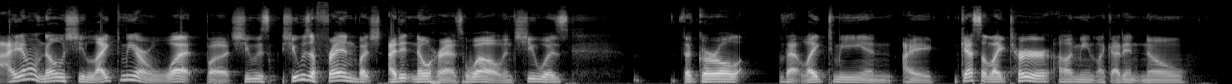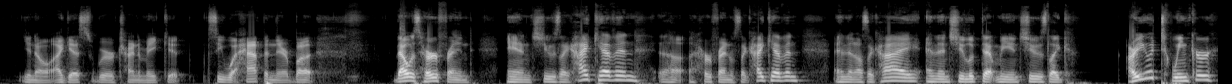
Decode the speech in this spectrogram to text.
I don't know she liked me or what, but she was she was a friend, but I didn't know her as well, and she was the girl that liked me, and I guess I liked her. I mean, like I didn't know, you know. I guess we were trying to make it see what happened there. But that was her friend. And she was like, Hi, Kevin. Uh, her friend was like, Hi, Kevin. And then I was like, Hi. And then she looked at me and she was like, Are you a twinker?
